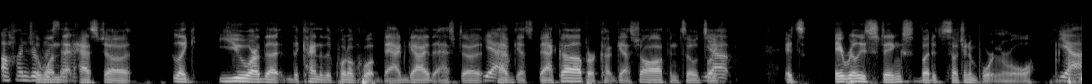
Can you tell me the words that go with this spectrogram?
a hundred the one that has to like you are the the kind of the quote unquote bad guy that has to Yeah. have guests back up or cut guests off and so it's Yeah, like it's it really stinks but it's such an important role yeah.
